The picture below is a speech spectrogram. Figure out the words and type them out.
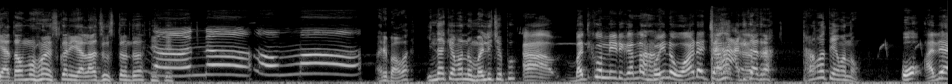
యథమోహం వేసుకొని ఎలా చూస్తుందో? అరే బావా ఇందాకేమన్నా మళ్ళీ చెప్పు. ఆ బతికున్నీటి కన్నా పోయిన వాడే చాలా అది కాదురా. తర్వాత ఏమన్నావు? ఓ అదే.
